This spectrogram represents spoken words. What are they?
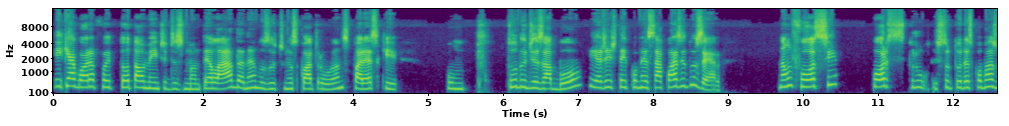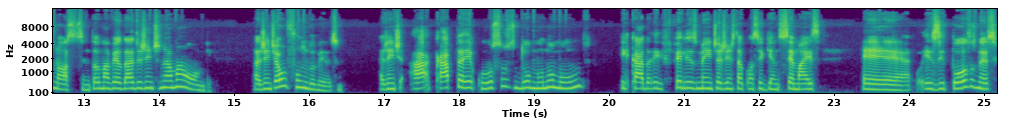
e que agora foi totalmente desmantelada né, nos últimos quatro anos. Parece que um, tudo desabou e a gente tem que começar quase do zero. Não fosse por estru estruturas como as nossas. Então, na verdade, a gente não é uma ONG. A gente é um fundo mesmo. A gente a, capta recursos do no mundo e cada, e felizmente a gente está conseguindo ser mais é, exitoso nesse,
